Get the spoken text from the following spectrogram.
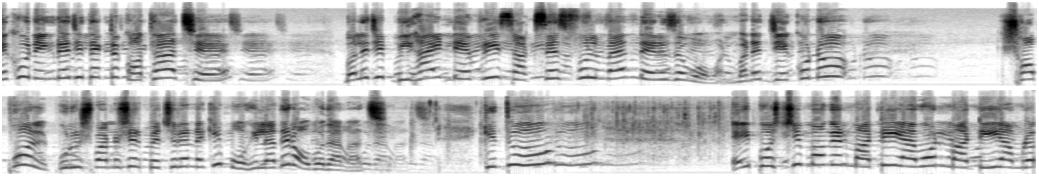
দেখুন ইংরেজিতে একটা কথা আছে বলে যে behind every successful man there is a woman মানে যে কোনো সফল পুরুষ মানুষের পেছনে নাকি মহিলাদের অবদান আছে। কিন্তু এই পশ্চিমবঙ্গের মাটি এমন মাটি আমরা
